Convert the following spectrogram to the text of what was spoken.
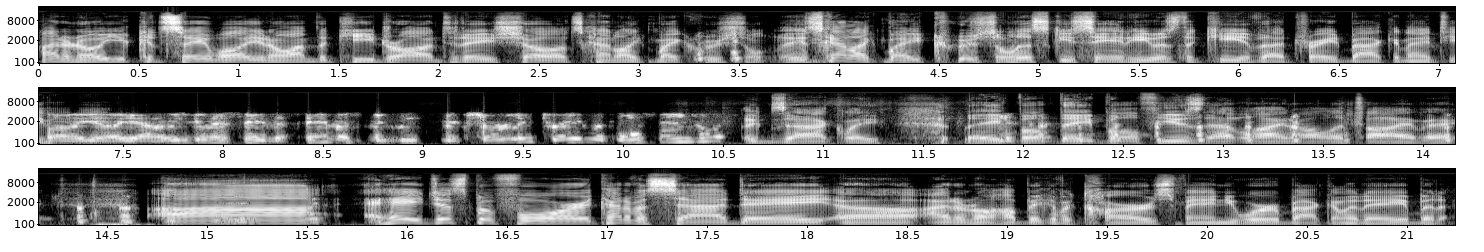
I don't know. You could say, well, you know, I'm the key draw on today's show. It's kind of like Mike Crucial. it's kind of like Mike Krushelnyski saying he was the key of that trade back in 19. Oh yeah, yeah. I was going to say the famous Mc- McSorley trade with Los Angeles. Exactly. They both they both use that line all the time. Eh? Uh, hey, just before, kind of a sad day. Uh, I don't know how big of a Cars fan you were back in the day, but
